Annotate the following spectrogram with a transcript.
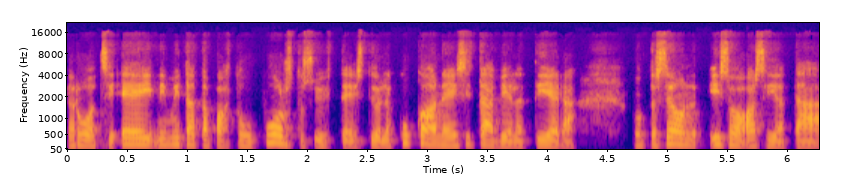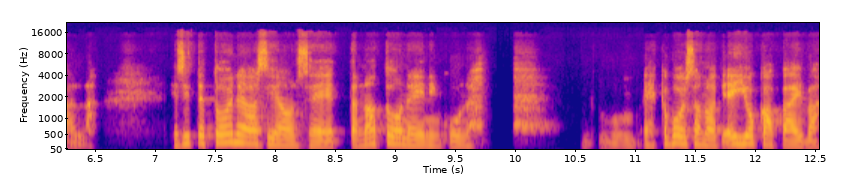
ja Ruotsi ei, niin mitä tapahtuu puolustusyhteistyölle? Kukaan ei sitä vielä tiedä, mutta se on iso asia täällä. Ja sitten toinen asia on se, että NATOon ei niin kuin, ehkä voi sanoa, että ei joka päivä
